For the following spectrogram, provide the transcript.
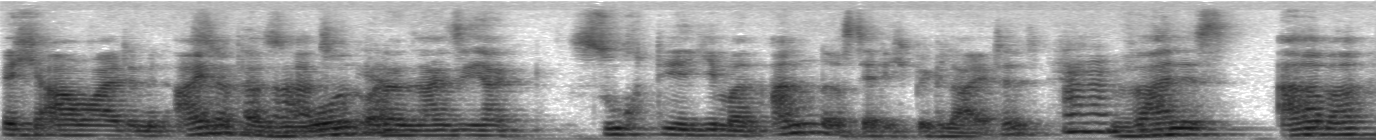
ich arbeite mit einer Separat, Person ja. und dann sagen sie, ja, such dir jemand anderes, der dich begleitet, Mhm. weil es aber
